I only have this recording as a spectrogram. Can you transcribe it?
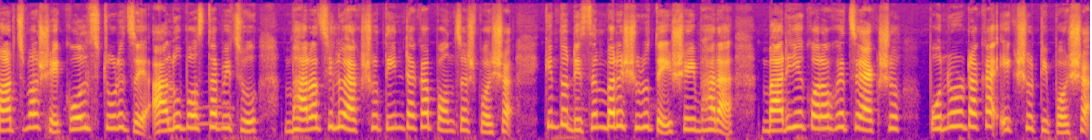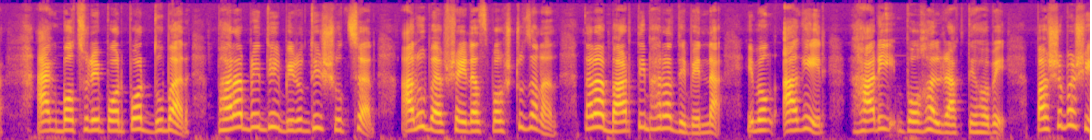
মার্চ মাসে কোল্ড স্টোরেজে আলু বস্তা পিছু ভাড়া ছিল একশো তিন টাকা পঞ্চাশ পয়সা। কিন্তু ডিসেম্বরের শুরুতেই সেই ভাড়া বাড়িয়ে করা হয়েছে একশো পনেরো টাকা একষট্টি পয়সা। এক বছরে পরপর দুবার ভাড়া বৃদ্ধির বিরুদ্ধে সোচ্চার। আলু ব্যবসায়ীরা স্পষ্ট জানান, তারা বাড়তি ভাড়া দেবেন না এবং আগের হারি বহাল রাখতে হবে। পাশাপাশি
